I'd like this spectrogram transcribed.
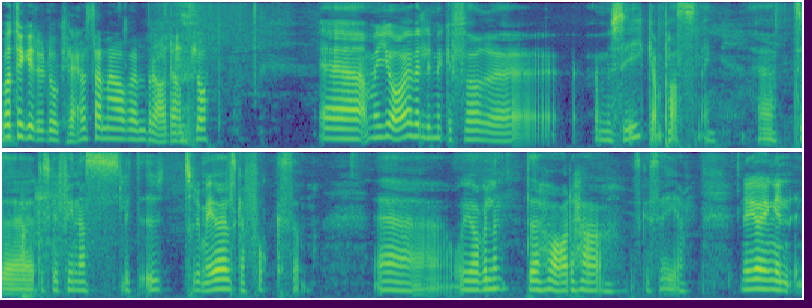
Vad tycker du då krävs Anna, av en bra danslåt? Eh, men jag är väldigt mycket för eh, musikanpassning. Att eh, det ska finnas lite utrymme. Jag älskar Foxen. Eh, och jag vill inte ha det här, vad ska jag säga? Nu är jag ingen eh,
